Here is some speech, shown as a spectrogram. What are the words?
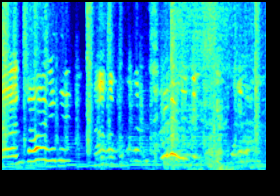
I'm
